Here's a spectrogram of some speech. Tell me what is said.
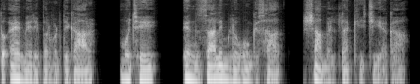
تو اے میرے پروردگار مجھے ان ظالم لوگوں کے ساتھ شامل نہ کیجیے گا۔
